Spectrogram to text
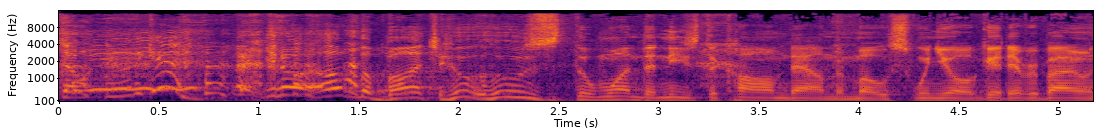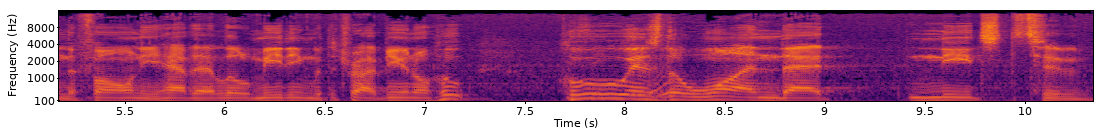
don't do it again. You know, of the bunch, who, who's the one that needs to calm down the most when you all get everybody on the phone and you have that little meeting with the tribunal? Who, who is the one that needs to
